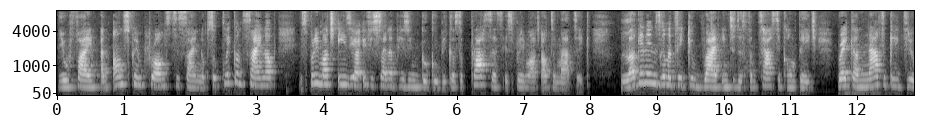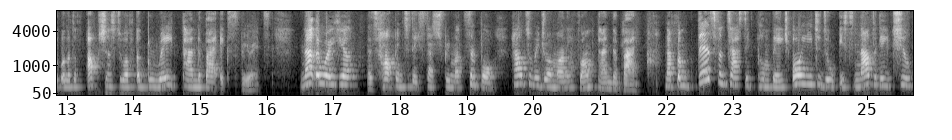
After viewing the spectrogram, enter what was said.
you'll find an on-screen prompt to sign up. So click on sign up. It's pretty much easier if you sign up using Google because the process is pretty much automatic. Logging in is going to take you right into this fantastic homepage where you can navigate through a lot of options to have a great PandaBuy experience. Now that we're here, let's hop into. That's pretty much simple. How to withdraw money from PandaBuy. Now from this fantastic homepage, all you need to do is navigate to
